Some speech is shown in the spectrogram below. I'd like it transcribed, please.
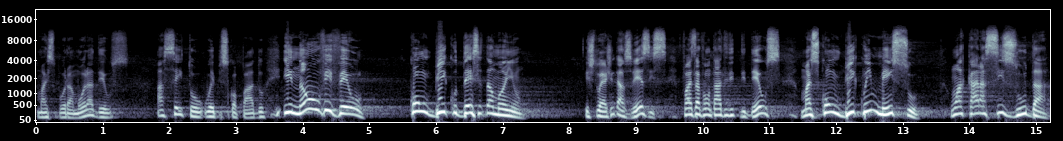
mas por amor a Deus aceitou o episcopado e não o viveu com um bico desse tamanho. Isto é, a gente às vezes faz a vontade de, de Deus, mas com um bico imenso, uma cara sisuda,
